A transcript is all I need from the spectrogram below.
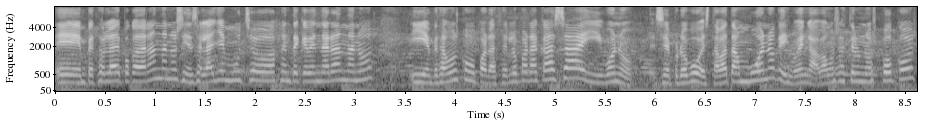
eh, empezó la época de arándanos y en Celaya hay mucha gente que vende arándanos y empezamos como para hacerlo para casa y bueno, se probó, estaba tan bueno que dijo, venga, vamos a hacer unos pocos,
